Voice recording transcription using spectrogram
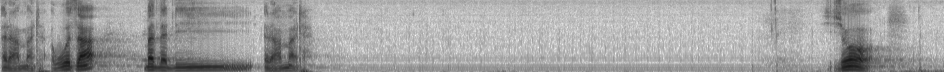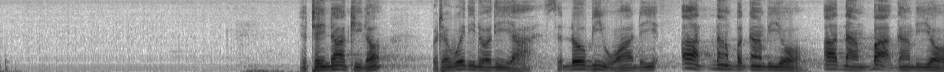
အဲ့ဒါမှတ်တာအဝိဇ္ဇပတ္တိအဲ့ဒါမှတ်တာယောယထိန်ဒခီလောပထဝေတိတော်တိယာစတုပိဝါတိအတံပကံပိယောအတံပကံပိယော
